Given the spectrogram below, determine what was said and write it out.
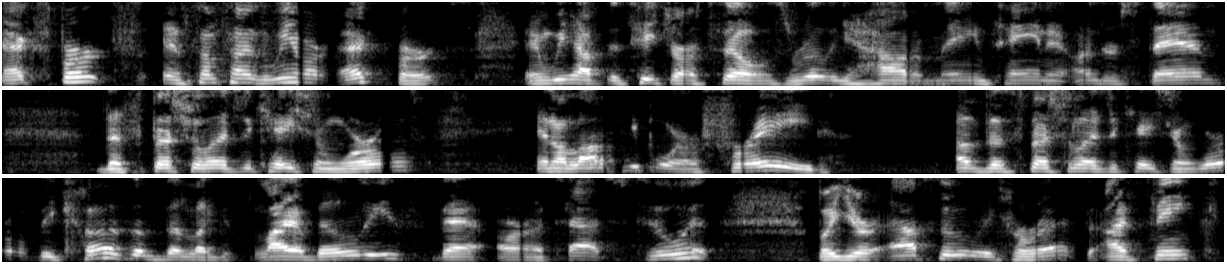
experts. And sometimes we aren't experts and we have to teach ourselves really how to maintain and understand the special education world. And a lot of people are afraid of the special education world because of the like liabilities that are attached to it but you're absolutely correct i think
